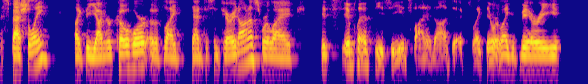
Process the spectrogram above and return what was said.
especially like the younger cohort of like dentists and periodontists were like, it's implants DC, it's fine endodontics. Like they were like very,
